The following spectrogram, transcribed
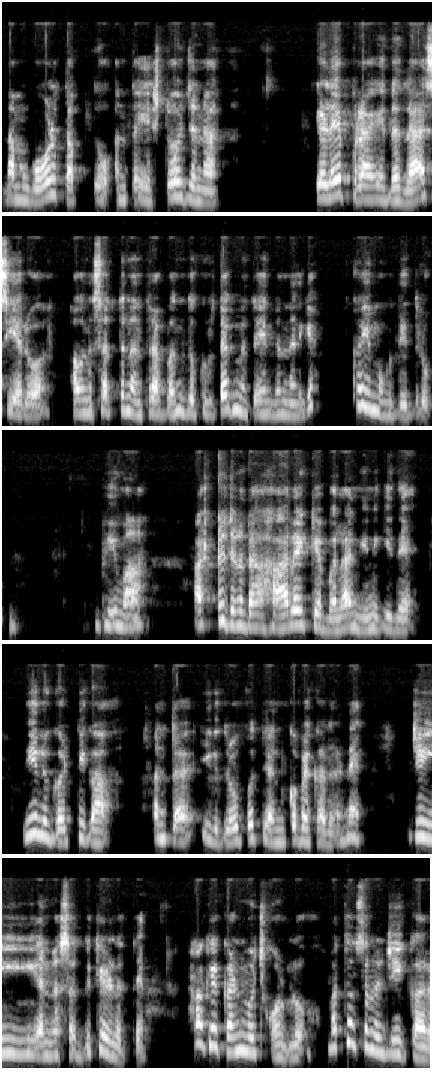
ನಮ್ ಗೋಳು ತಪ್ತು ಅಂತ ಎಷ್ಟೋ ಜನ ಎಳೆ ಪ್ರಾಯದ ದಾಸಿಯರು ಅವನು ಸತ್ತ ನಂತರ ಬಂದು ಕೃತಜ್ಞತೆಯಿಂದ ನನಗೆ ಕೈ ಮುಗಿದಿದ್ರು. ಭೀಮ, ಅಷ್ಟು ಜನದ ಹಾರೈಕೆ ಬಲ ನಿನಗಿದೆ. ನೀನು ಗಟ್ಟಿಗ ಅಂತ ಈಗ ದ್ರೌಪದಿ ಅನ್ಕೋಬೇಕಾದ್ರೆ ಜೀ ಅನ್ನೋ ಸದ್ದು ಕೇಳುತ್ತೆ. ಹಾಗೆ ಕಣ್ಣು ಮುಚ್ಕೊಂಡ್ಲು ಮತ್ತೊಂದ್ಸಲ ಜೀಕಾರ.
